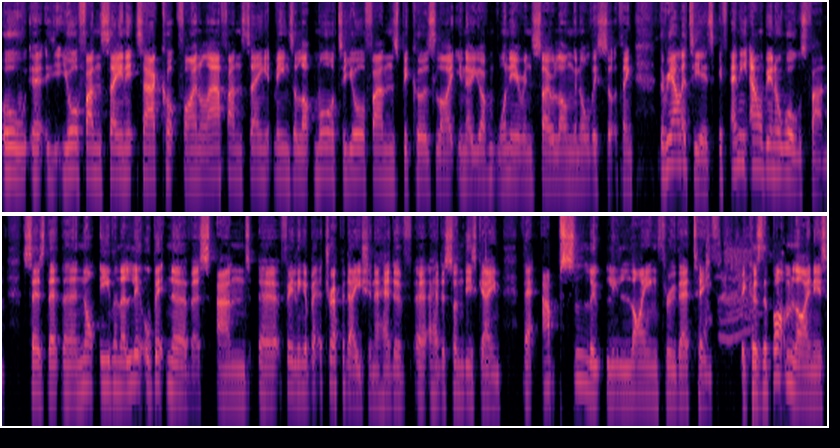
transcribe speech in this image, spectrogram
oh, uh, your fans saying it's our cup final, our fans saying it means a lot more to your fans because, like, you know, you haven't won here in so long and all this sort of thing. The reality is, if any Albion or Wolves fan says that they're not even a little bit nervous and uh, feeling a bit of trepidation ahead of uh, ahead of Sunday's game, they're absolutely lying through their teeth because the bottom line is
